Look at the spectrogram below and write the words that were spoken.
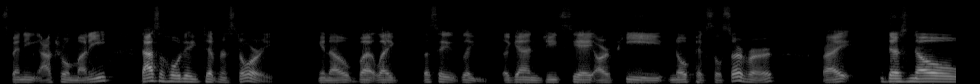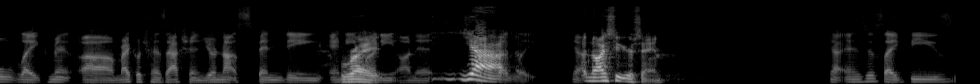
spending actual money, that's a whole different story, you know. But like, let's say like again, GTA RP NoPixel server, right? There's no like uh, microtransaction. You're not spending any Right. money on it. yeah like, yeah. no i see what you're saying Yeah, and it's just like these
